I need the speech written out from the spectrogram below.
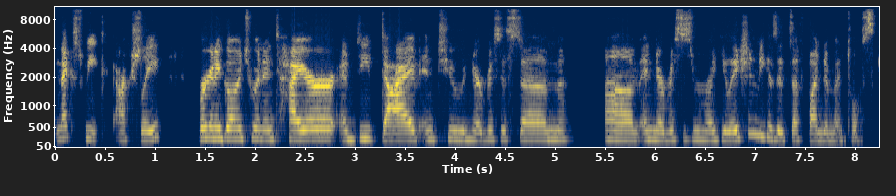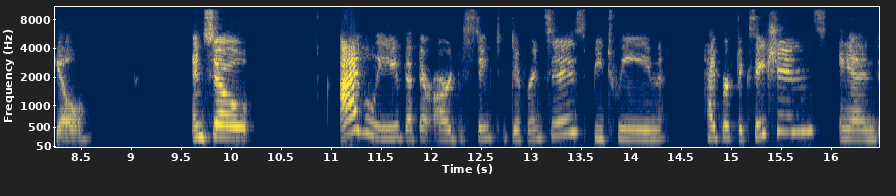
next week actually. We're going to go into an entire a deep dive into nervous system um, and nervous system regulation because it's a fundamental skill. And so I believe that there are distinct differences between hyperfixations and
